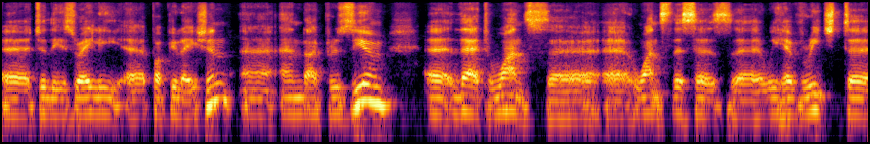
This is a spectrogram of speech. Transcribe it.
uh, to the Israeli uh, population, and I presume Uh, that once uh, uh, once this has we have reached uh,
